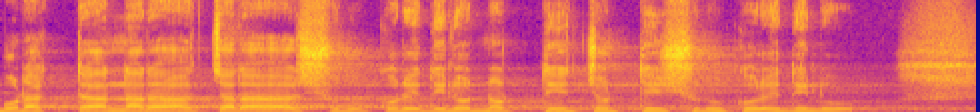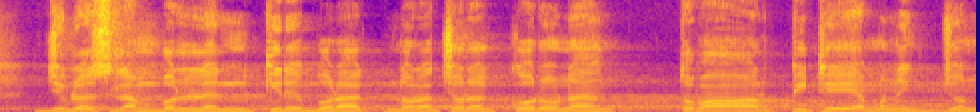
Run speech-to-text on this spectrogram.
বোরাকটা নাড়াচাড়া শুরু করে দিল, নড়তে চড়তে শুরু করে দিল। জিবুল ইসলাম বললেন, কিরে বোরাক, নড়াচড়া করো না। তোমার পিঠে এমন একজন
